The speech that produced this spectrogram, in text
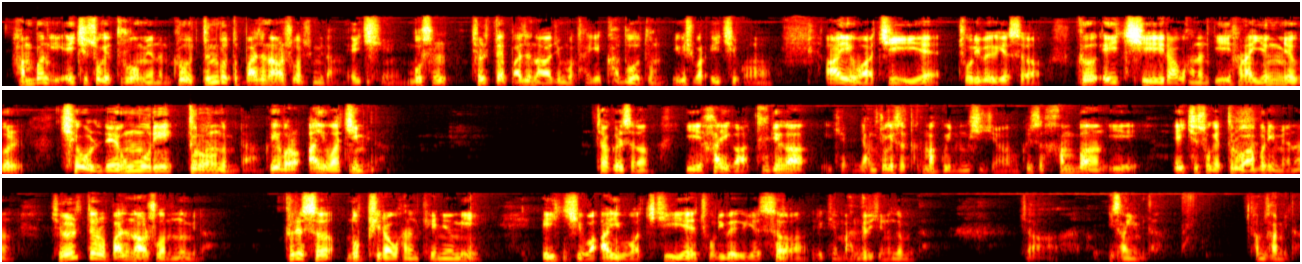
한 번 이 H 속에 들어오면은 그 어떤 것도 빠져나갈 수가 없습니다. H. 무엇을 절대 빠져나가지 못하게 가두어 둔. 이것이 바로 H고, I와 G의 조립에 의해서 그 H라고 하는 이 하나의 영역을 채울 내용물이 들어오는 겁니다. 그게 바로 I와 G입니다. 자, 그래서 이 하이가 두 개가 이렇게 양쪽에서 딱 맞고 있는 것이죠. 그래서 한번 이 H 속에 들어와 버리면은 절대로 빠져나올 수가 없는 겁니다. 그래서 높이라고 하는 개념이 H와 I와 G의 조립에 의해서 이렇게 만들어지는 겁니다. 자, 이상입니다. 감사합니다.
